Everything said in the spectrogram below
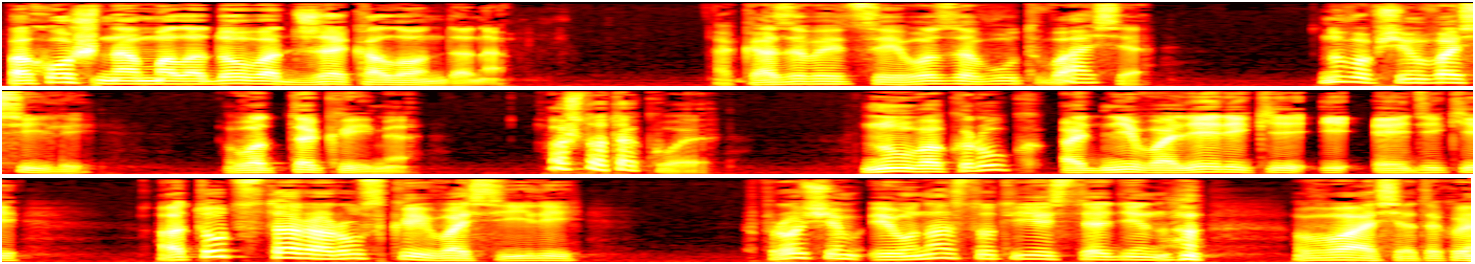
Похож на молодого Джека Лондона. Оказывается, его зовут Вася. Ну, в общем, Василий. Вот так имя. А что такое? Ну, вокруг одни Валерики и Эдики, а тут старорусский Василий. Впрочем, и у нас тут есть один ха, Вася такой,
